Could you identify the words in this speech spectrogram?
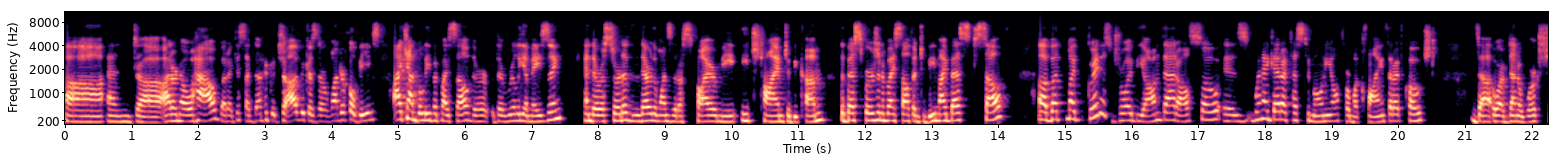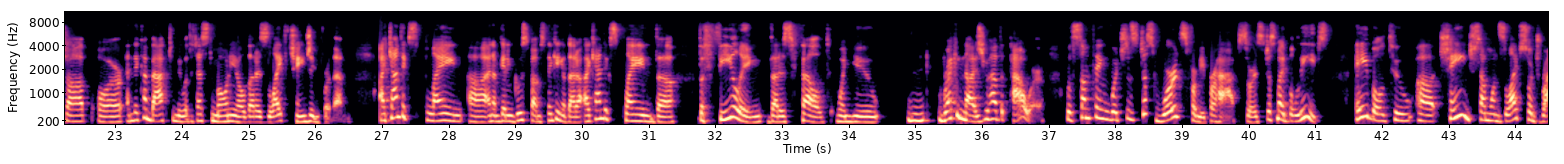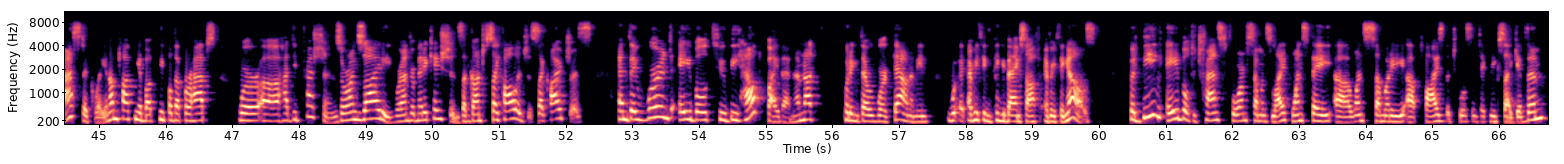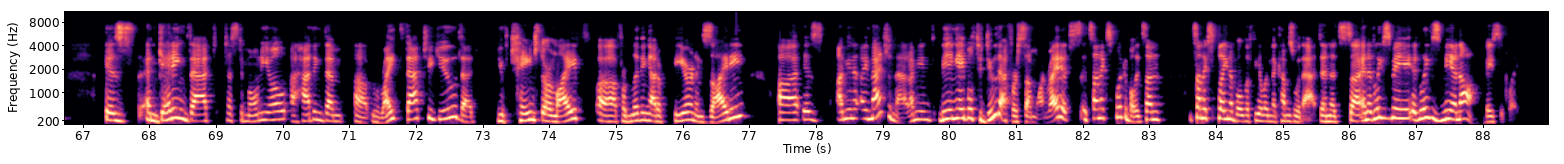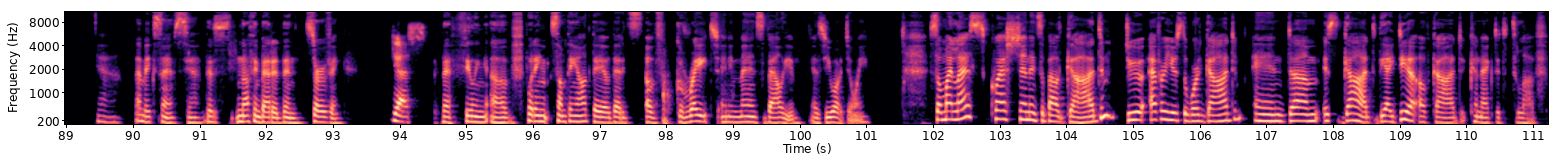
Uh, and uh, I don't know how, but I guess I've done a good job because they're wonderful beings. I can't believe it myself. They're they're really amazing and they're assertive and they're the ones that aspire me each time to become the best version of myself and to be my best self. Uh, but my greatest joy beyond that also is when I get a testimonial from a client that I've coached that, or I've done a workshop or and they come back to me with a testimonial that is life changing for them I can't explain, uh, and I'm getting goosebumps thinking of that. I can't explain the the feeling that is felt when you n- recognize you have the power with something which is just words for me, perhaps, or it's just my beliefs, able to uh, change someone's life so drastically. And I'm talking about people that perhaps were uh, had depressions or anxiety, were under medications, had gone to psychologists, psychiatrists, and they weren't able to be helped by them. I'm not putting their work down. I mean, everything piggybacks off everything else. But being able to transform someone's life once they uh, once somebody applies the tools and techniques I give them is and getting that testimonial, uh, having them uh, write that to you that you've changed their life uh, from living out of fear and anxiety uh, is I mean, imagine that. I mean, being able to do that for someone, right? It's it's inexplicable. It's un it's unexplainable the feeling that comes with that and it's uh, and it leaves me it leaves me in awe basically yeah that makes sense yeah there's nothing better than serving yes. That feeling of putting something out there that is of great and immense value as you are doing. So my last question is about god. Do you ever use the word god? And um, is god the idea of god connected to love?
